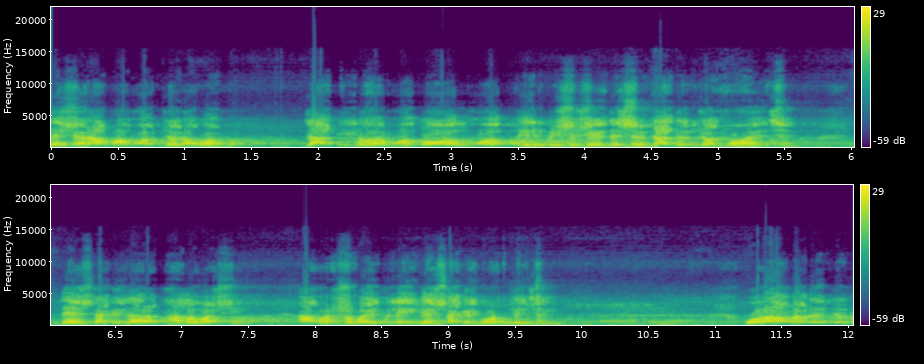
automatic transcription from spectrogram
দেশের আপামর জনগণ, জাতি, ধর্ম, দল, মত নির্বিশেষে দেশের যাদের জন্ম হয়েছে, দেশটাকে যারা ভালোবাসে, আমরা সবাই মিলে এই দেশটাকে গড়তে চাই। ওরা আমাদের জন্য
